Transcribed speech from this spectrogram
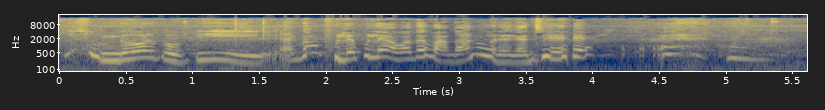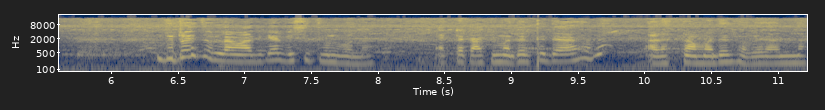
কি সুন্দর কপি। একদম ফুলে ফুলে আমাদের বাগান ভরে গেছে। দুটোই তুললাম, আজকে আর বেশি তুলবো না। একটা কাকিমাদেরকে দেওয়া হবে, আর একটা আমাদের হবে রান্না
